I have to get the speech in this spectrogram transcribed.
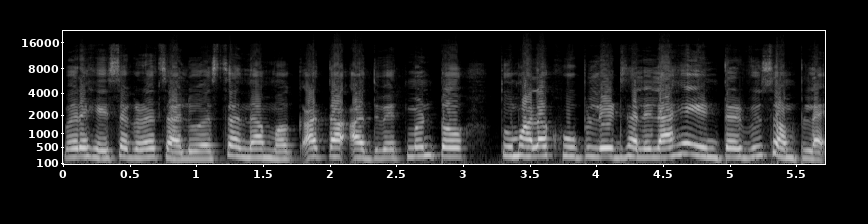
बरं हे सगळं चालू असताना मग आता अद्वैत म्हणतो तुम्हाला खूप लेट झालेला आहे इंटरव्ह्यू संपलाय.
